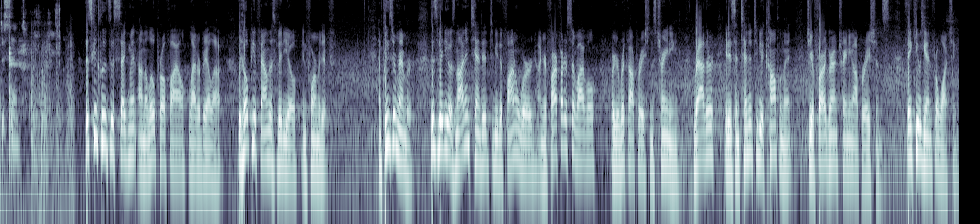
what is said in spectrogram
descent. This concludes this segment on the low profile ladder bailout. We hope you found this video informative. And please remember, this video is not intended to be the final word on your firefighter survival or your RIC operations training. Rather, it is intended to be a complement to your fireground training operations. Thank you again for watching.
